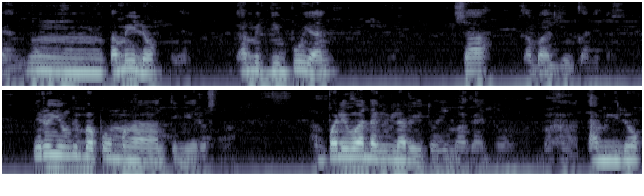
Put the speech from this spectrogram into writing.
yan, yung tamilo, yan, gamit din po yan sa kabal yung ganito. Pero yung iba pong mga antingiros, no, ang paliwanag nila rito, yung mga ganito, mga tamilo,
